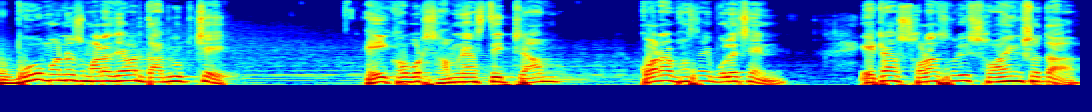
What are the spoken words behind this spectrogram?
বহু মানুষ মারা যাওয়ার দাবি উঠছে। এই খবর সামনে আসতেই ট্রাম্প কড়া ভাষায় বলেছেন, এটা সরাসরি সহিংসতা।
